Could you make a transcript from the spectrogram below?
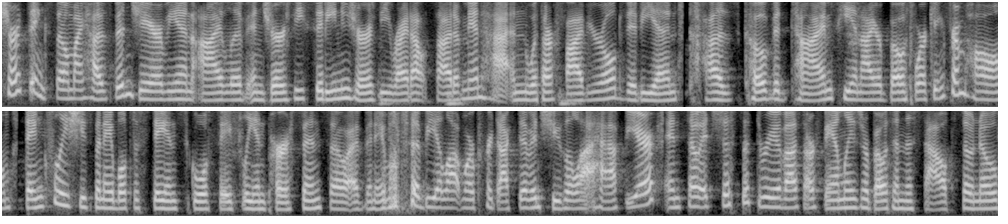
Sure thing. So, my husband, Jeremy, and I live in Jersey City, New Jersey, right outside of Manhattan with our five year old Vivian. Because COVID times, he and I are both working from home. Thankfully, she's been able to stay in school safely in person. So, I've been able to be a lot more productive and she's a lot happier. And so, it's just the three of us. Our families are both in the South. So, no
